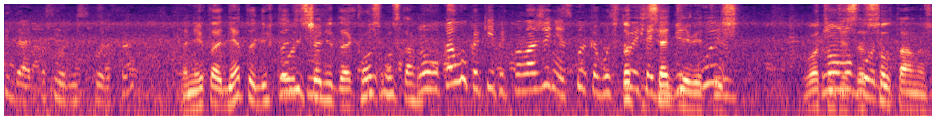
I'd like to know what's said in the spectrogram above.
кидает, посмотрим сколько. Да никто, нет, никто Космос. ничего не дает. Космос там Ну, у кого какие предположения, сколько будет стоить один 159 биткоин? тысяч. Вот К Новому интересно, году. Султан уже.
